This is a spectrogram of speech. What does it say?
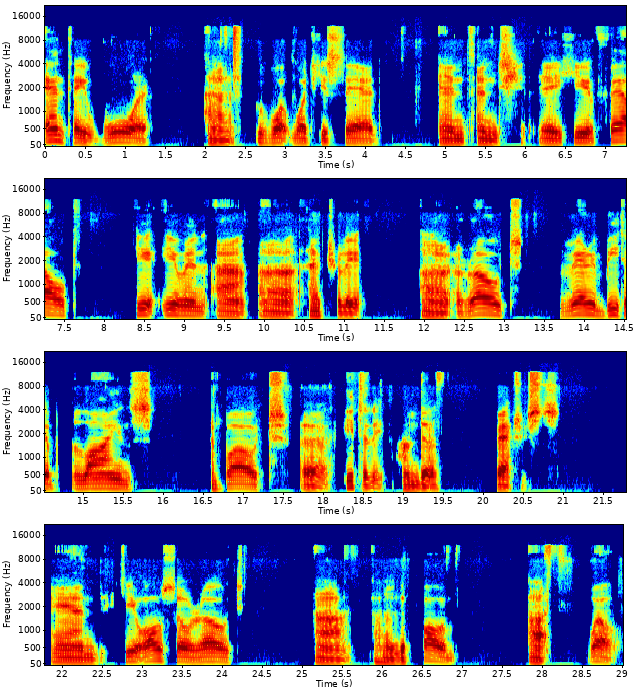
anti-war uh, what what he said and and uh, he felt he even uh, uh actually uh, wrote very bitter lines about uh, Italy under fascists and he also wrote uh, uh, the poem. Well,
